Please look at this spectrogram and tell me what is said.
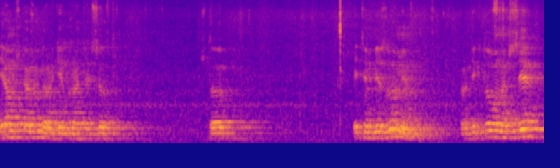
Я вам скажу, дорогие братья и сестры, что этим безумием продиктованы все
